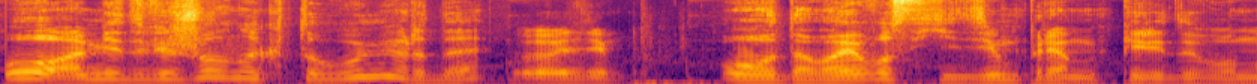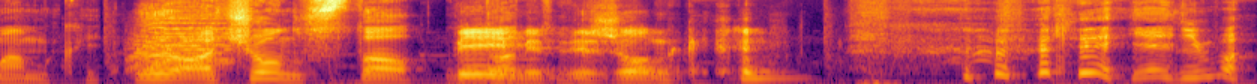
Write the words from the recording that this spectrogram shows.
О, а медвежонок-то умер, да? Вроде бы. О, давай его съедим прямо перед его мамкой. Э, а чё он встал? Бей медвежонка. Бля, я не могу.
